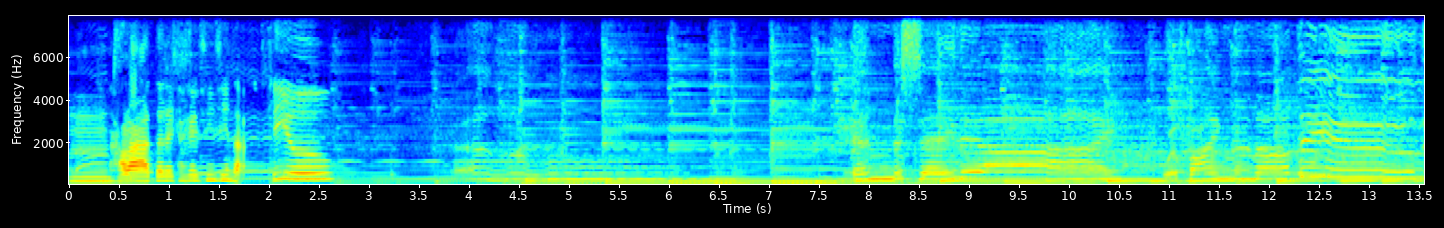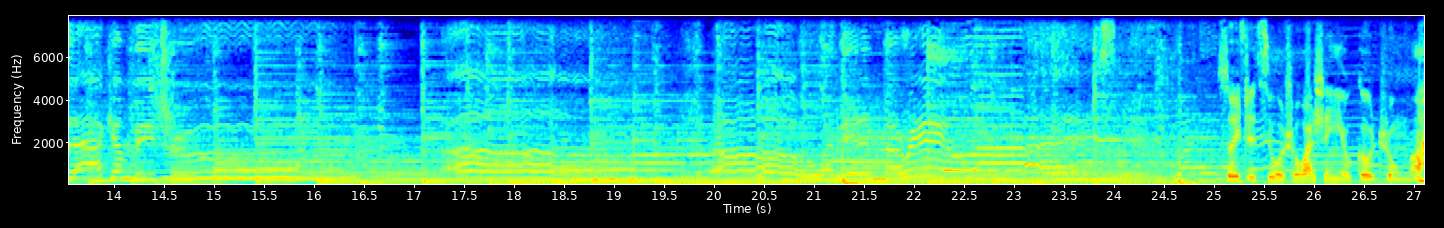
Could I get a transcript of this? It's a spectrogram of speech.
嗯，好啦，大家开开心心的，See you。And they say that I will find another you that can be true. 所以这期我说话声音有够重吗？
